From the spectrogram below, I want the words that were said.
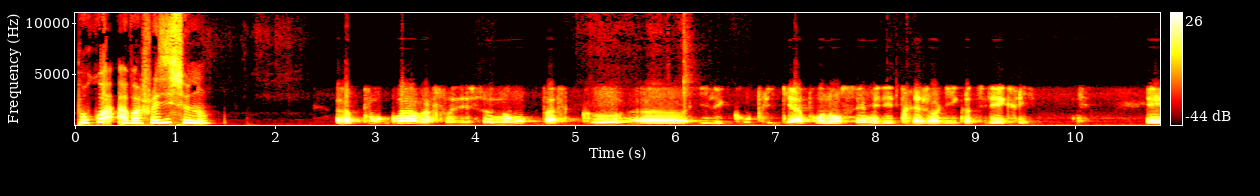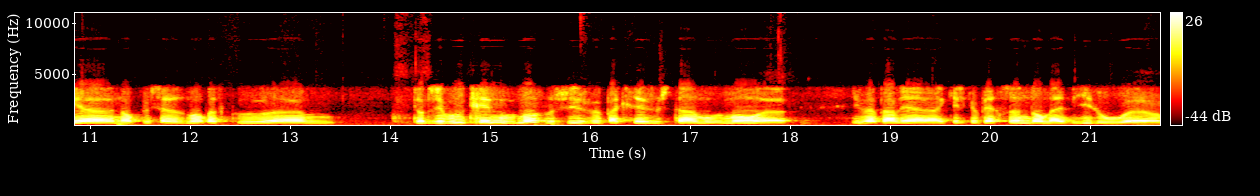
Pourquoi avoir choisi ce nom? Pourquoi avoir choisi ce nom? Parce que il est compliqué à prononcer, mais il est très joli quand il est écrit. Et non, plus sérieusement, parce que quand j'ai voulu créer le mouvement, je me suis dit, je veux pas créer juste un mouvement il va parler à quelques personnes dans ma ville ou euh,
